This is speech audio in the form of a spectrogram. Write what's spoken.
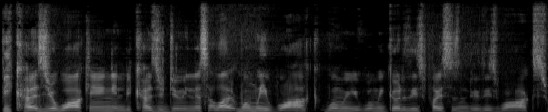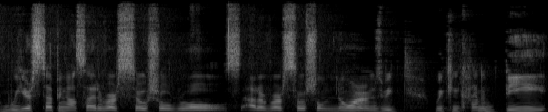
because you're walking and because you're doing this a lot when we walk when we when we go to these places and do these walks we are stepping outside of our social roles out of our social norms. We we can kind of be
